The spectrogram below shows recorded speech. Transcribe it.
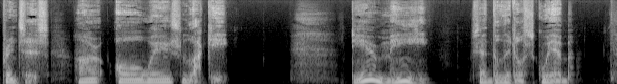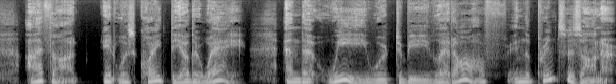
Princes are always lucky. Dear me, said the little squib. I thought it was quite the other way, and that we were to be let off in the prince's honor.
